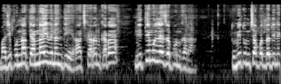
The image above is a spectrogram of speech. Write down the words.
माझी पुन्हा त्यांनाही विनंती आहे राजकारण करा नीतिमूल्य जपून करा. तुम्ही तुमच्या पद्धतीने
